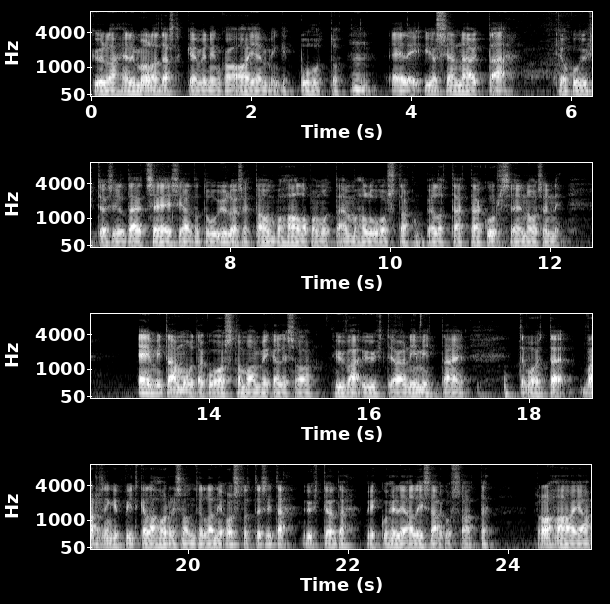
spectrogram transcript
Kyllä, eli me ollaan tästä Kevinin kanssa aiemminkin puhuttu. Mm. Eli jos siellä näyttää joku yhtiö siltä, että se ei sieltä tule ylös, että onpa halpa, mutta en mä halua ostaa, kun pelottaa, että tämä kurssi ei nouse, niin ei mitään muuta kuin ostamaan, mikäli se on hyvä yhtiö. Nimittäin te voitte varsinkin pitkällä horisontilla, niin ostatte sitä yhtiötä pikkuhiljaa lisää, kun saatte rahaa ja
